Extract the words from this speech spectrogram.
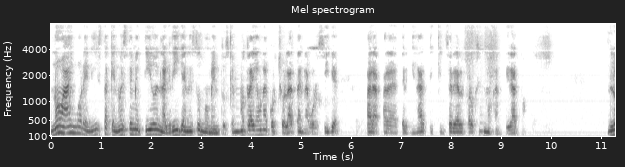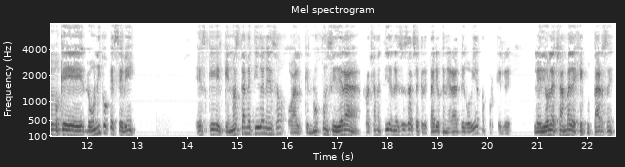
No hay morenista que no esté metido en la grilla en estos momentos, que no traiga una corcholata en la bolsilla para, para determinar quién sería el próximo candidato. Lo que, lo único que se ve es que el que no está metido en eso, o al que no considera Rocha metido en eso, es al secretario general de gobierno, porque le, le dio la chamba de ejecutarse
